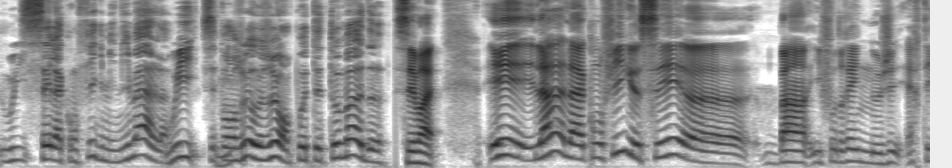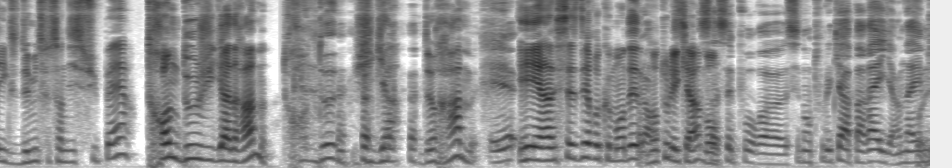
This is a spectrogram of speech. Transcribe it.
Oui. C'est la config minimale. Oui, C'est pour jouer au jeu en potato mode. C'est vrai. Et là, la config, c'est. euh, ben, il faudrait une G- RTX 2070 Super, 32 Go de RAM, 32 Go de RAM, Et et un SSD recommandé alors, dans tous les cas. Ça, c'est pour. euh, c'est dans tous les cas pareil. Un AMD.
